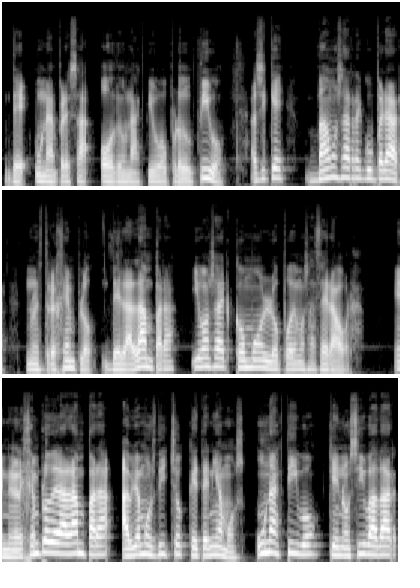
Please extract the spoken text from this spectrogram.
de una empresa o de un activo productivo. Así que vamos a recuperar nuestro ejemplo de la lámpara y vamos a ver cómo lo podemos hacer ahora. En el ejemplo de la lámpara habíamos dicho que teníamos un activo que nos iba a dar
